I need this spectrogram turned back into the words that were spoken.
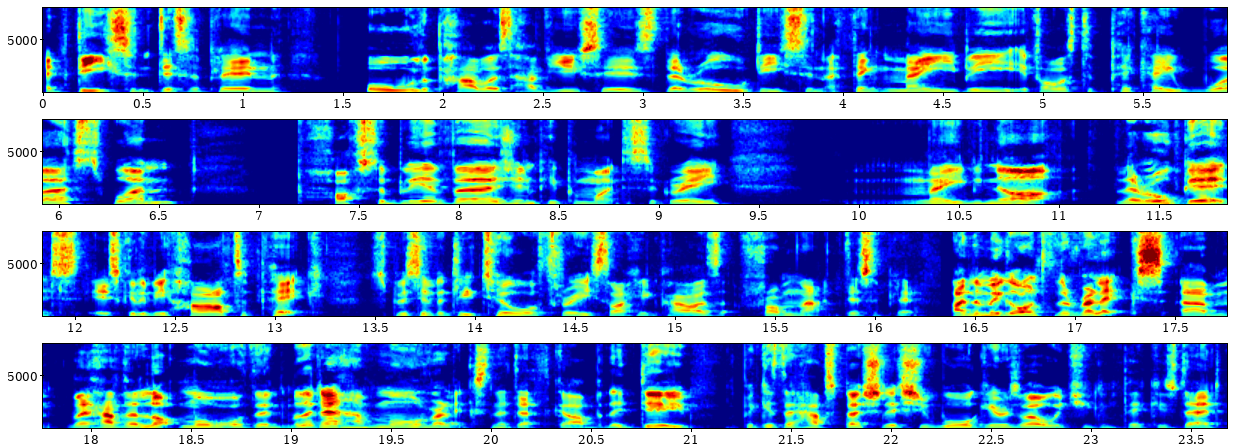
A decent discipline. All the powers have uses. They're all decent. I think maybe if I was to pick a worse one, possibly Aversion, People might disagree. Maybe not they're all good. It's going to be hard to pick specifically two or three psychic powers from that discipline. And then we go on to the relics. Um, they have a lot more than. Well, they don't have more relics in the Death Guard, but they do because they have special issue war gear as well, which you can pick instead.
